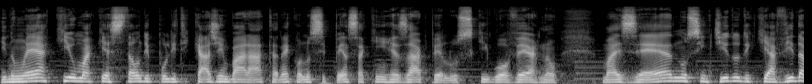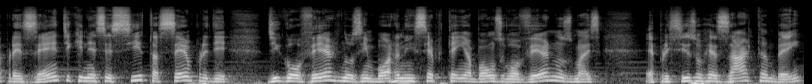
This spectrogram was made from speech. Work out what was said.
E não é aqui uma questão de politicagem barata, né? Quando se pensa aqui em rezar pelos que governam, mas é no sentido de que a vida presente, que necessita sempre de, de governos, embora nem sempre tenha bons governos, mas é preciso rezar também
